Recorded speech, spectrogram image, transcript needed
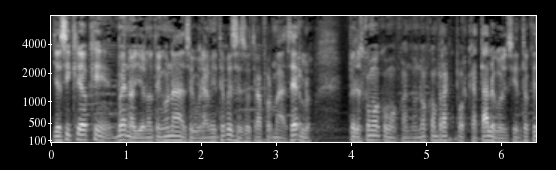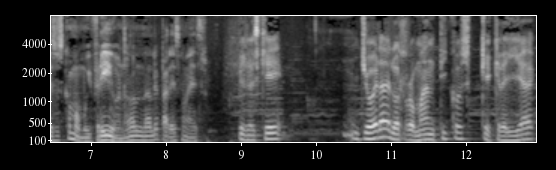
yo sí creo que, bueno, yo no tengo nada, seguramente pues es otra forma de hacerlo, pero es como, como cuando uno compra por catálogo, siento que eso es como muy frío, ¿no? ¿No le parece, maestro? Pero es que yo era de los románticos que creía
